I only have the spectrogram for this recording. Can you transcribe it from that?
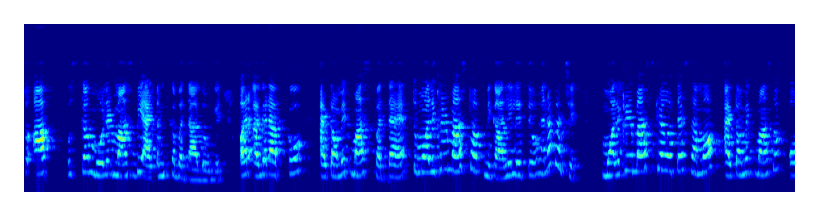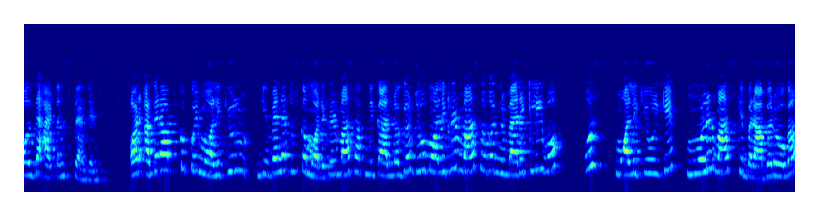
तो आप उसका मोलर मास भी एटम्स का बता दोगे। और अगर आपको एटॉमिक मास पता है तो मॉलिकुलर मास तो आप निकाल ही लेते हो, है ना बच्चे? मॉलिकुलर मास क्या होता है? Sum of atomic mass of all the atoms present और अगर आपको कोई मॉलिक्यूल गिवन है तो उसका मॉलिकुलर मास आप निकाल लोगे, और जो मॉलिकुलर मास होगा न्यूमेरिकली वो उस मॉलिक्यूल के मोलर मास के बराबर होगा।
